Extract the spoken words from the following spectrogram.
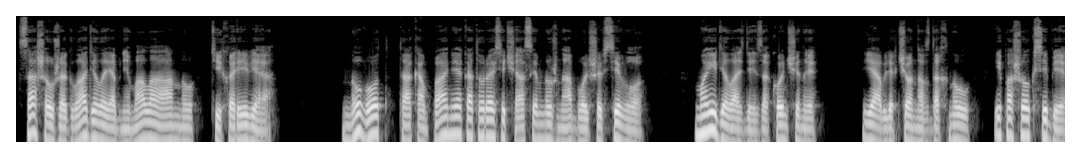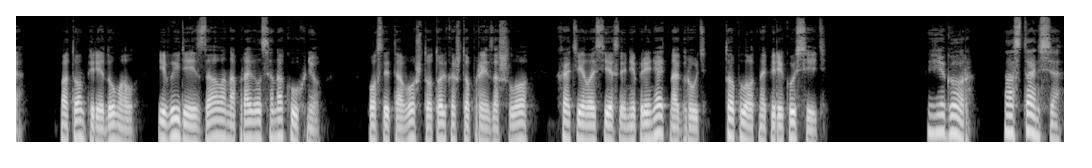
Саша уже гладила и обнимала Анну, тихо ревя. Ну вот, та компания, которая сейчас им нужна больше всего. Мои дела здесь закончены. Я облегченно вздохнул и пошел к себе. Потом передумал и, выйдя из зала, направился на кухню. После того, что только что произошло, хотелось, если не принять на грудь, то плотно перекусить. «Егор, останься!»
